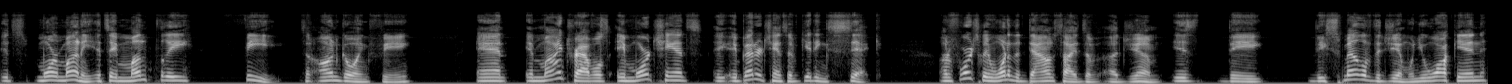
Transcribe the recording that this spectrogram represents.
it's more money. It's a monthly fee. It's an ongoing fee. And in my travels, a more chance a, a better chance of getting sick. Unfortunately, one of the downsides of a gym is the the smell of the gym when you walk in,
